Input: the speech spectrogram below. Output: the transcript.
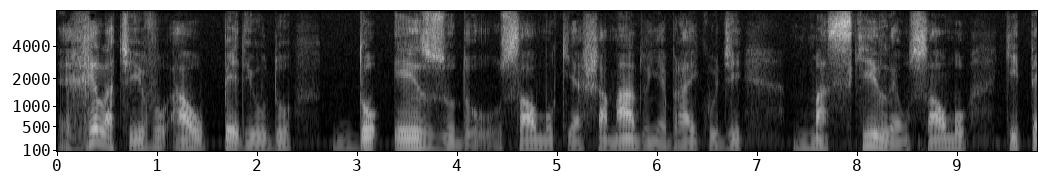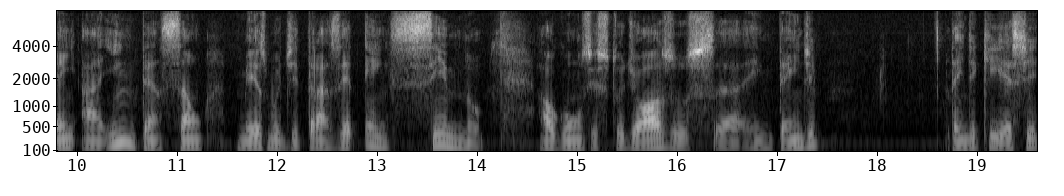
eh, relativo ao período do Êxodo, o salmo que é chamado em hebraico de Masquil, é um salmo que tem a intenção mesmo de trazer ensino. Alguns estudiosos uh, entendem, entendem que este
